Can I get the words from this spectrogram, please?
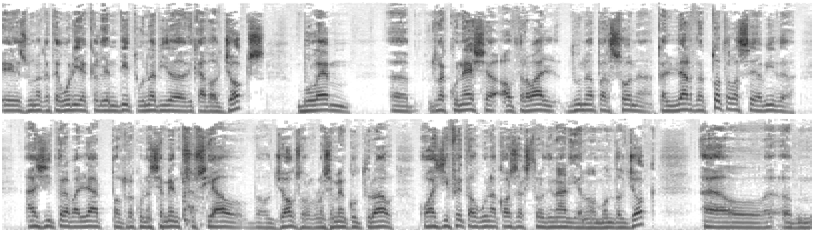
és una categoria que li hem dit una vida dedicada als jocs. Volem eh, reconèixer el treball d'una persona que al llarg de tota la seva vida hagi treballat pel reconeixement social dels jocs o el reconeixement cultural o hagi fet alguna cosa extraordinària en el món del joc el, um,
